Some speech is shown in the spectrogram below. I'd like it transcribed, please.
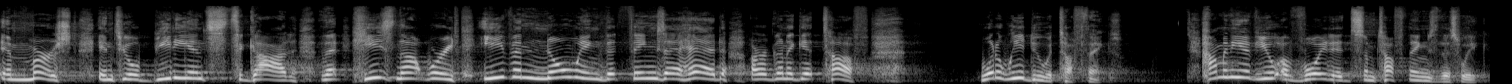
immersed into obedience to God that he's not worried, even knowing that things ahead are going to get tough. What do we do with tough things? How many of you avoided some tough things this week?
